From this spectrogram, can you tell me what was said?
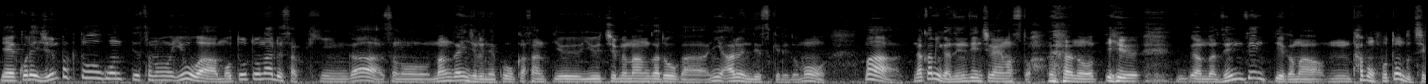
で、これ、純白と黄金って、その、要は元となる作品が、その、漫画エンジェル猫岡さんっていう YouTube 漫画動画にあるんですけれども、まあ、中身が全然違いますと。あの、っていう、まあ、全然っていうか、まあ、うん、多分ほとんど違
